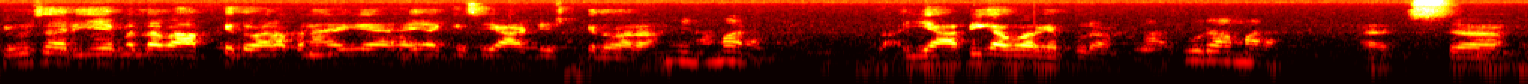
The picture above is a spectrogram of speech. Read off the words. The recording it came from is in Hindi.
क्यों सर? ये मतलब आपके द्वारा बनाया गया है या किसी आर्टिस्ट के द्वारा? हमारा। ये आप ही का वर्क है पूरा? हाँ, पूरा हमारा। अच्छा।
